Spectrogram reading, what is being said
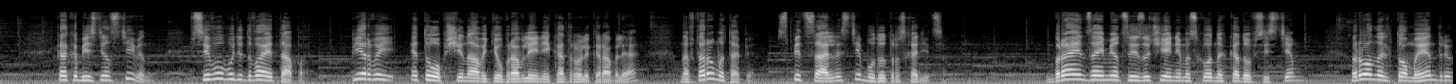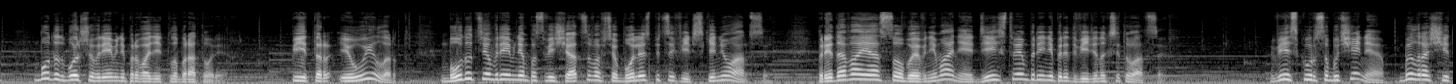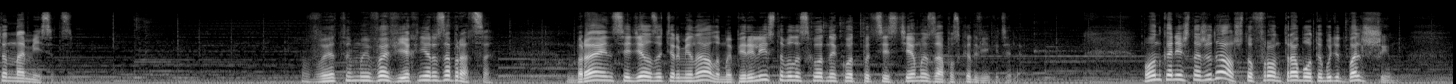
Как объяснил Стивен, всего будет два этапа. Первый – это общие навыки управления и контроля корабля. На втором этапе специальности будут расходиться. Брайан займется изучением исходных кодов систем, Рональд, Том и Эндрю будут больше времени проводить в лабораториях. Питер и Уиллард будут тем временем посвящаться во все более специфические нюансы, придавая особое внимание действиям при непредвиденных ситуациях. Весь курс обучения был рассчитан на месяц. В этом и вовек не разобраться. Брайан сидел за терминалом и перелистывал исходный код подсистемы запуска двигателя. Он, конечно, ожидал, что фронт работы будет большим,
